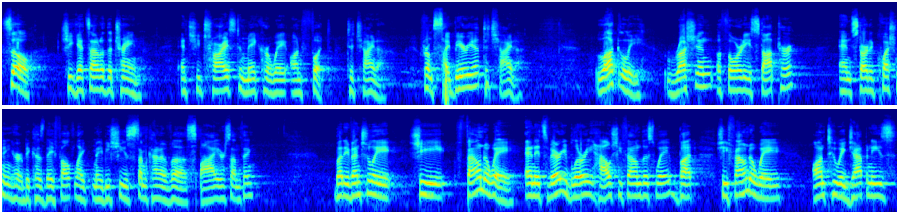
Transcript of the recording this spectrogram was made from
So she gets out of the train and she tries to make her way on foot to China, from Siberia to China. Luckily, Russian authorities stopped her and started questioning her because they felt like maybe she's some kind of a spy or something. But eventually, she found a way, and it's very blurry how she found this way, but she found a way onto a Japanese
